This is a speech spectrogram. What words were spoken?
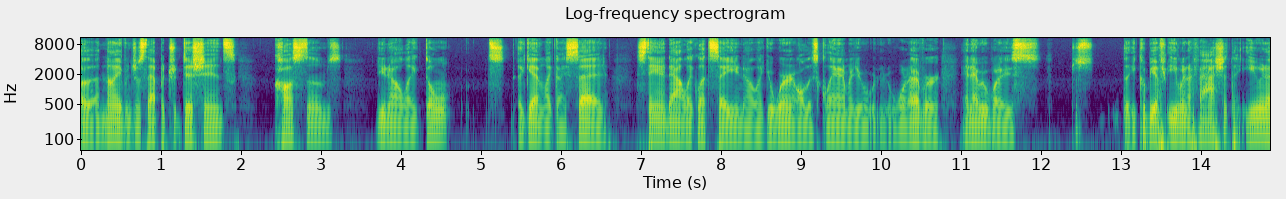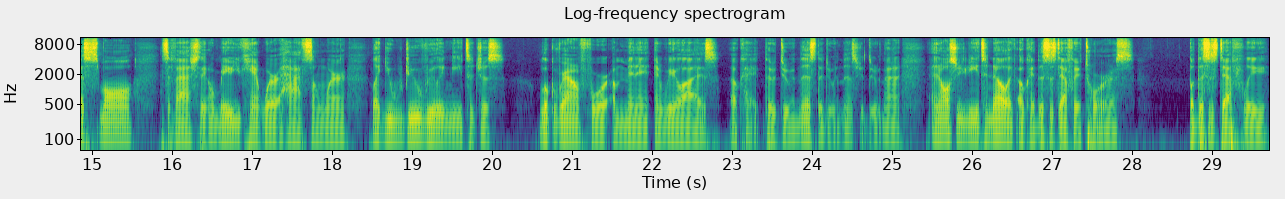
uh, not even just that but traditions, customs, you know, like don't again, like I said, stand out like let's say you know like you're wearing all this glamour you're whatever and everybody's just it could be a, even a fashion thing even as small as a fashion thing or maybe you can't wear a hat somewhere like you do really need to just look around for a minute and realize okay they're doing this they're doing this you're doing that and also you need to know like okay this is definitely a tourist but this is definitely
